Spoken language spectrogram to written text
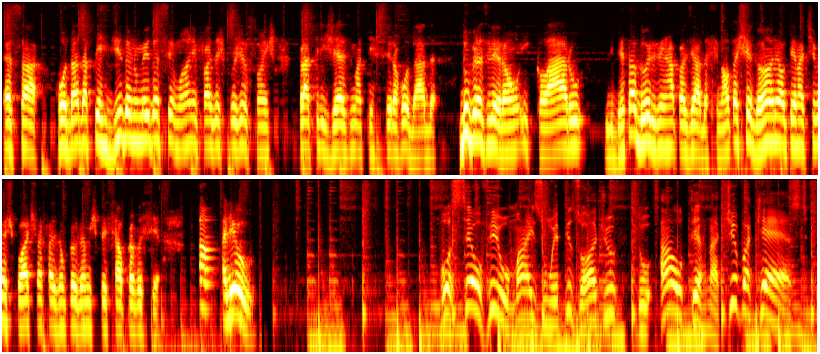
essa rodada perdida no meio da semana e faz as projeções para a 33 rodada do Brasileirão e, claro, Libertadores, hein, rapaziada? A final tá chegando e a Alternativa Esporte vai fazer um programa especial para você. Valeu! Você ouviu mais um episódio do Alternativa Cast.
